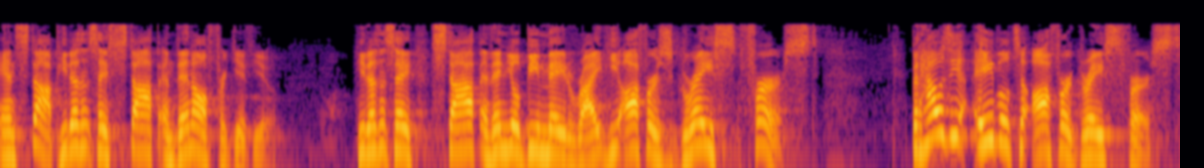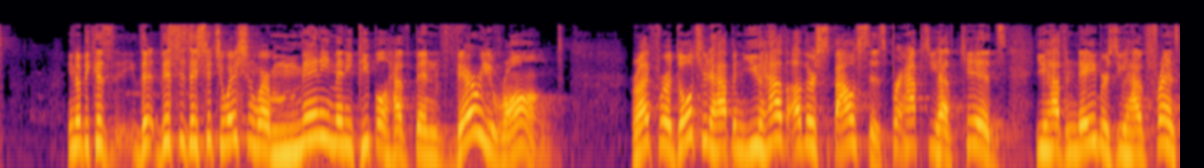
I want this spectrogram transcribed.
and stop. He doesn't say stop and then I'll forgive you. He doesn't say stop and then you'll be made right. He offers grace first. But how is he able to offer grace first? You know, because th- this is a situation where many, many people have been very wronged. Right? For adultery to happen, you have other spouses. Perhaps you have kids. You have neighbors. You have friends.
